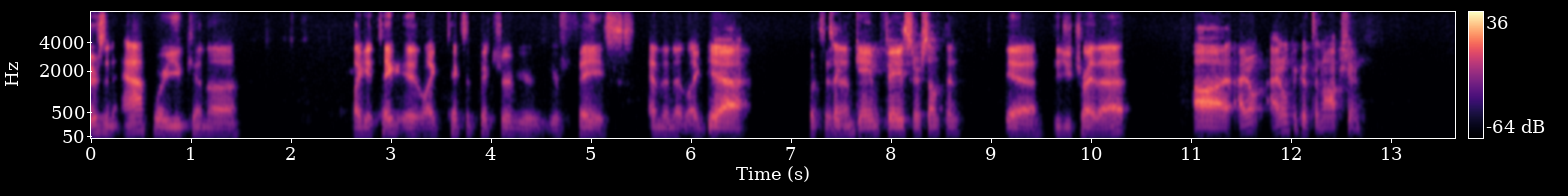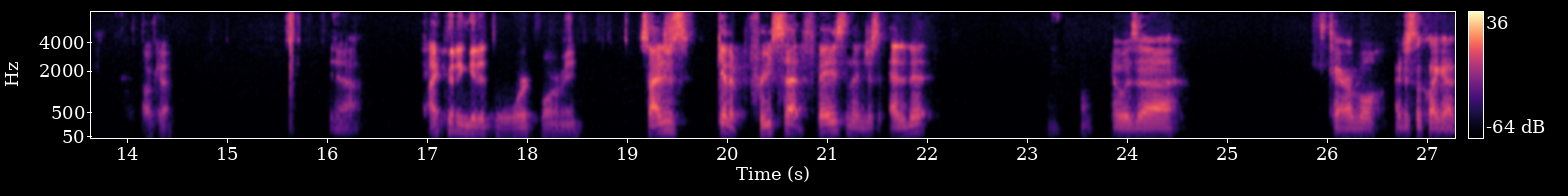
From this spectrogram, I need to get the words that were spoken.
There's an app where you can uh, like it take it like takes a picture of your your face, and then it like Yeah. puts It's it like in. game face or something. Yeah. Did you try that? Uh, I don't. I don't think it's an option. Okay. Yeah. I couldn't get it to work for me. So I just get a preset face and then just edit it. It was uh, it's terrible. I just look like a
